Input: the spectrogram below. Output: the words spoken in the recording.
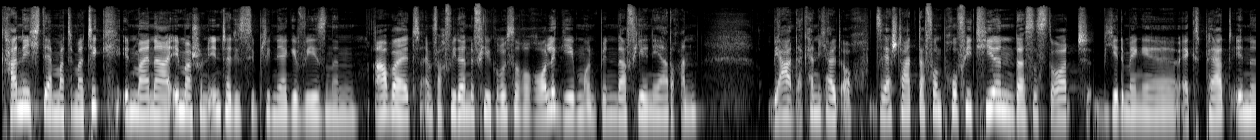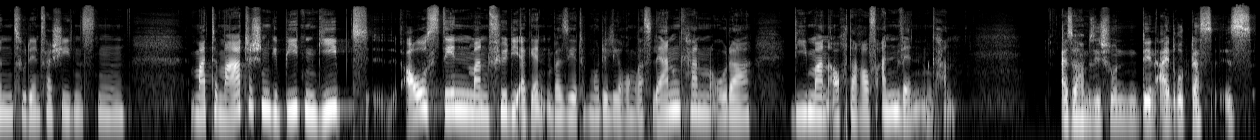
kann ich der Mathematik in meiner immer schon interdisziplinär gewesenen Arbeit einfach wieder eine viel größere Rolle geben und bin da viel näher dran. Ja, da kann ich halt auch sehr stark davon profitieren, dass es dort jede Menge ExpertInnen zu den verschiedensten mathematischen Gebieten gibt, aus denen man für die agentenbasierte Modellierung was lernen kann oder die man auch darauf anwenden kann. Also haben Sie schon den Eindruck, das ist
